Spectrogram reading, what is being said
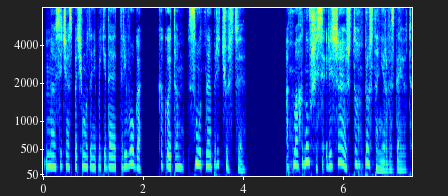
Но сейчас почему-то не покидает тревога, какое-то смутное предчувствие. Отмахнувшись, решаю, что просто нервы сдают.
